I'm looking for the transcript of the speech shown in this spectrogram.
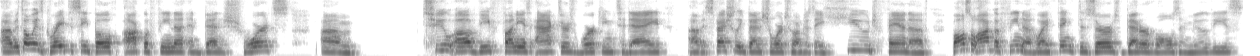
Um, it's always great to see both Awkwafina and Ben Schwartz, um, two of the funniest actors working today, um, especially Ben Schwartz, who I'm just a huge fan of, but also Awkwafina, who I think deserves better roles in movies.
